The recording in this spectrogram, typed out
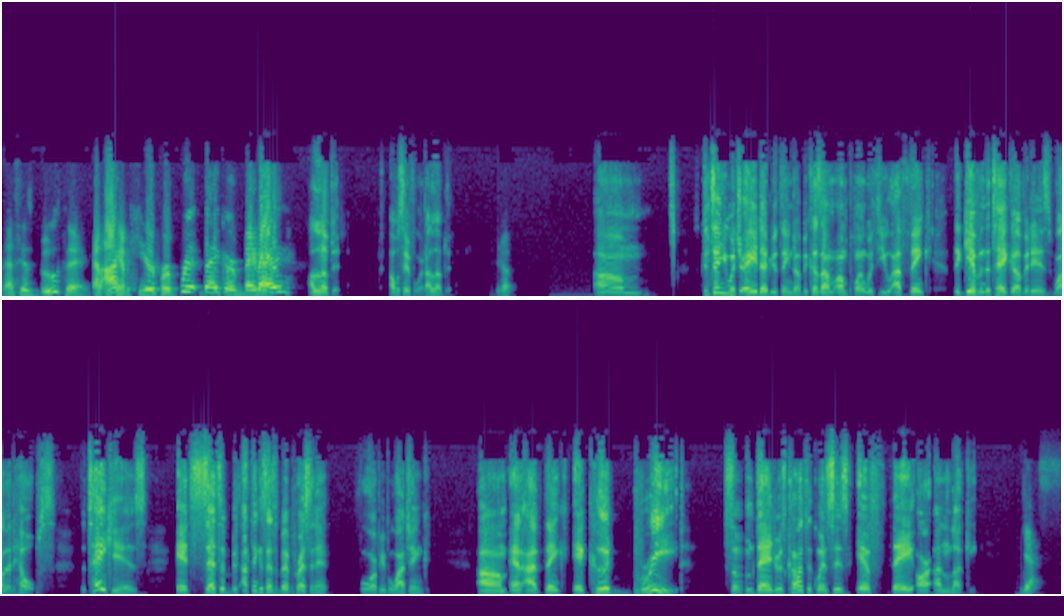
That's his boo thing, and I am here for Britt Baker, baby. I loved it. I was here for it. I loved it. Yep. Um, continue with your AEW thing though, because I'm on point with you. I think the give and the take of it is, while it helps, the take is it sets a. I think it sets a bad precedent for people watching, um, and I think it could breed some dangerous consequences if they are unlucky. Yes.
